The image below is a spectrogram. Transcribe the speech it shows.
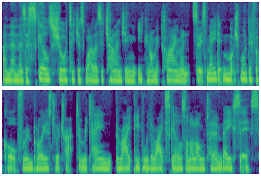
and then there's a skills shortage as well as a challenging economic climate. So it's made it much more difficult for employers to attract and retain the right people with the right skills on a long term basis.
